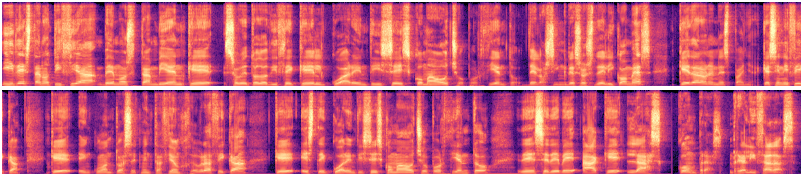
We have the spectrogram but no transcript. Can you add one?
y de esta noticia vemos también que sobre todo dice que el 46,8% de los ingresos del e-commerce quedaron en España. ¿Qué significa? Que en cuanto a segmentación geográfica, que este 46,8% eh, se debe a que las compras realizadas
